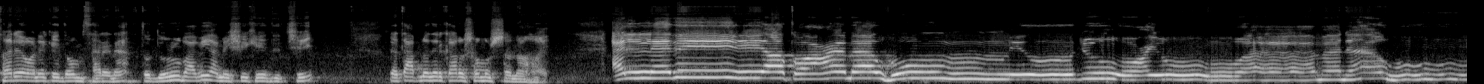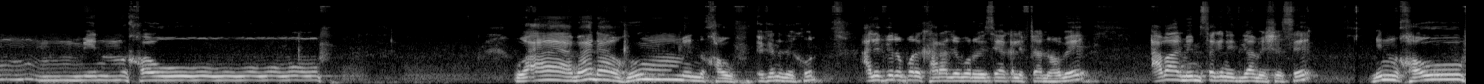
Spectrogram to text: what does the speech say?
ছাড়ে অনেকে দম ছাড়ে না তো দুটোভাবেই আমি শিখিয়ে দিচ্ছি যাতে আপনাদের কারো সমস্যা না হয় الذي أطعمهم من جوع وآمنهم من خوف খাউফ। এখানে দেখুন, আলিফের উপরে খারা জবর রয়েছে, এক আলিফ টান হবে। আবার মিম সেকেন্ড ঈদগাম এসেছে মিন খাউফ,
